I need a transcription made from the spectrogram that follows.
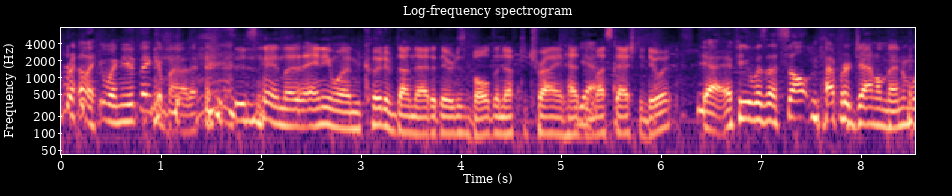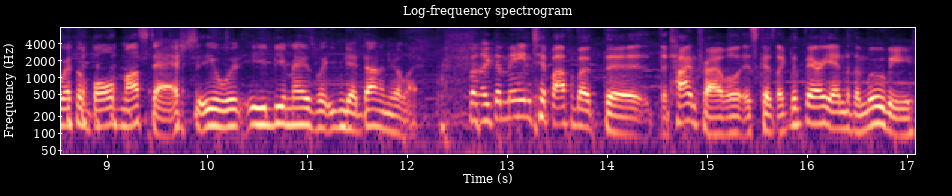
really, when you think about it. So you're saying that anyone could have done that if they were just bold enough to try and had Yeah. the mustache to do it? Yeah, if he was a salt and pepper gentleman with a bold mustache, you would you'd be amazed what you can get done in your life. But like the main tip off about the the time travel is because like the very end of the movie,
